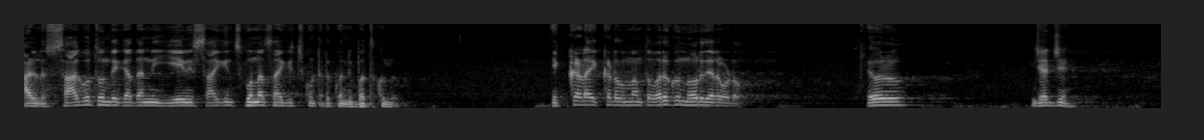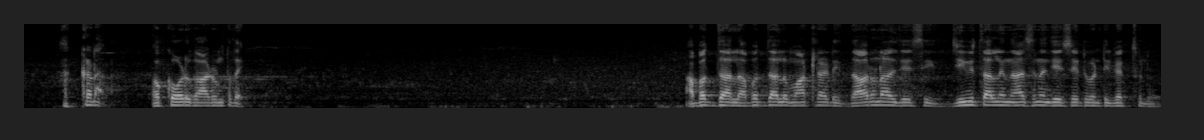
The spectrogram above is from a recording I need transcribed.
వాళ్ళు సాగుతుంది కదని ఏమి సాగించుకున్నా సాగించుకుంటారు కొన్ని బతుకులు. ఇక్కడ ఇక్కడ ఉన్నంత వరకు నోరు తెరవడం. ఎవరు? జడ్జి. అక్కడ ఒక్కోడు ఆడుంటుంది అబద్ధాలు అబద్ధాలు మాట్లాడి దారుణాలు చేసి జీవితాలని నాశనం చేసేటువంటి వ్యక్తులు.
